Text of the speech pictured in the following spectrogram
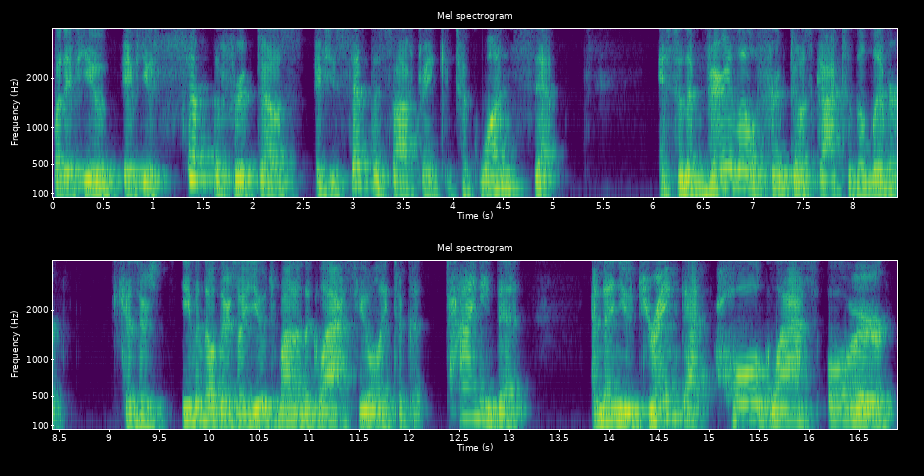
But if you if you sip the fructose, if you sip the soft drink and took one sip, and so the very little fructose got to the liver, because there's even though there's a huge amount in the glass, you only took a tiny bit, and then you drank that whole glass over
